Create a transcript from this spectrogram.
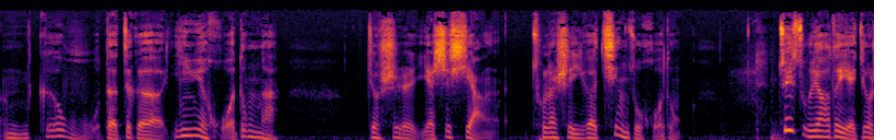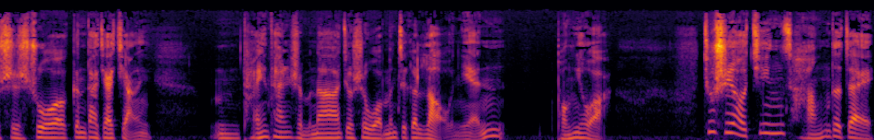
嗯歌舞的这个音乐活动呢，就是也是想除了是一个庆祝活动。最主要的，也就是说，跟大家讲，嗯，谈一谈什么呢？就是我们这个老年朋友啊，就是要经常的在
